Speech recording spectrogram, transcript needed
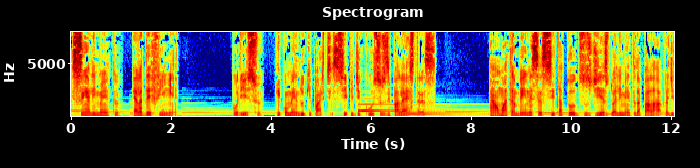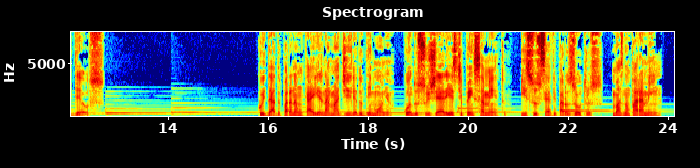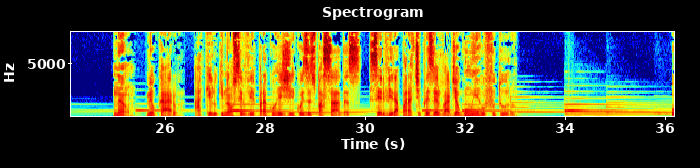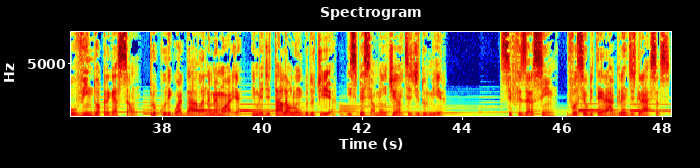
Sem alimento, ela definha. Por isso, recomendo que participe de cursos e palestras. A alma também necessita todos os dias do alimento da palavra de Deus. Cuidado para não cair na armadilha do demônio, quando sugere este pensamento. Isso serve para os outros, mas não para mim. Não, meu caro, aquilo que não servir para corrigir coisas passadas, servirá para te preservar de algum erro futuro. Ouvindo a pregação, procure guardá-la na memória e meditá-la ao longo do dia, especialmente antes de dormir. Se fizer assim, você obterá grandes graças.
